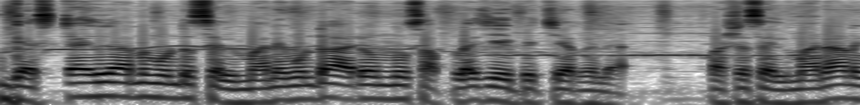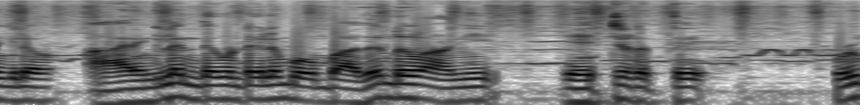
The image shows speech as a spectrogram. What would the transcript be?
ഗസ്റ്റ് ആയത് കാരണം കൊണ്ട് സൽമാനെ കൊണ്ട് ആരും ഒന്നും സപ്ലൈ ചെയ്യിപ്പിച്ചിരുന്നില്ല. പക്ഷെ സൽമാനാണെങ്കിലോ ആരെങ്കിലും എന്തുകൊണ്ടെങ്കിലും പോകുമ്പോൾ അതുണ്ട് വാങ്ങി ഏറ്റെടുത്ത് ഫുൾ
